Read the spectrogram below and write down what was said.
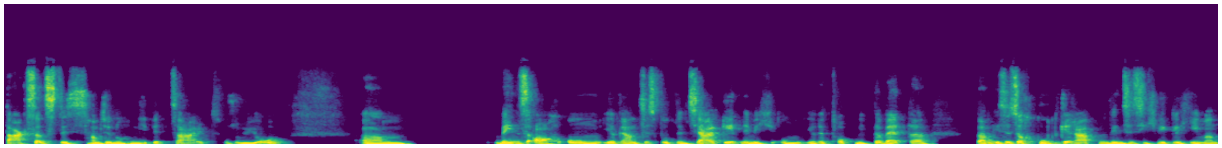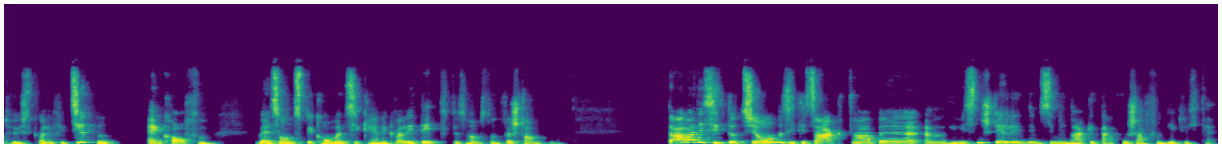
Tagsatz, das haben sie noch nie bezahlt. Also ja, ähm, wenn es auch um ihr ganzes Potenzial geht, nämlich um ihre Top-Mitarbeiter, dann ist es auch gut geraten, wenn sie sich wirklich jemand höchst qualifizierten einkaufen, weil sonst bekommen sie keine Qualität. Das haben sie dann verstanden. Da war die Situation, dass ich gesagt habe, an einer gewissen Stelle in dem Seminar, Gedanken schaffen Wirklichkeit.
